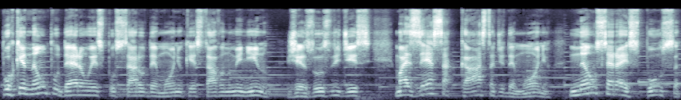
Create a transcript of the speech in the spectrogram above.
por que não puderam expulsar o demônio que estava no menino. Jesus lhe disse: Mas essa casta de demônio não será expulsa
